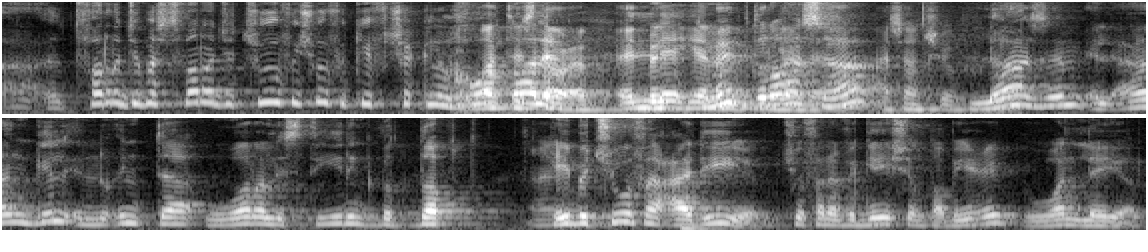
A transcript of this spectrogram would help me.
آه، تفرجي بس تفرجي تشوفي شوفي كيف شكل ما الخوف تستوعب. إلا هي تقعد راسها عشان تشوف. لازم ال angle إنه أنت ورا ال steering بالضبط. هي بتشوفها عادية بتشوفها navigation طبيعي one layer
